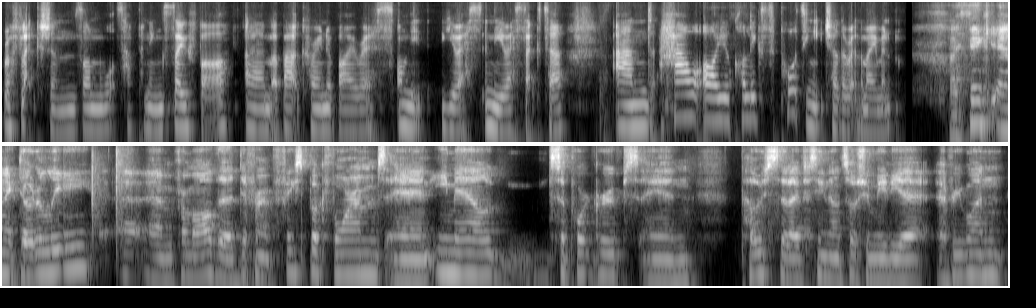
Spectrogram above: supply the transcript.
reflections on what's happening so far um, about coronavirus on the US in the US sector and how are your colleagues supporting each other at the moment? I think anecdotally, uh, um, from all the different Facebook forums and email support groups and posts that I've seen on social media, everyone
